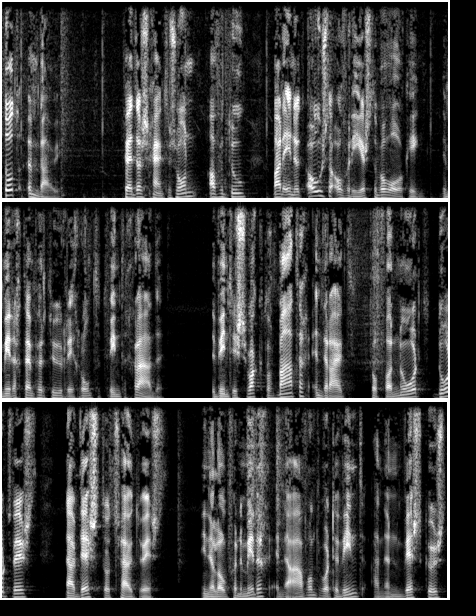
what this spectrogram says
tot een bui. Verder schijnt de zon af en toe, maar in het oosten overheerst de bewolking. De middagtemperatuur ligt rond de 20 graden. De wind is zwak tot matig en draait tot van noord, noordwest naar west tot zuidwest. In de loop van de middag en de avond wordt de wind aan de westkust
